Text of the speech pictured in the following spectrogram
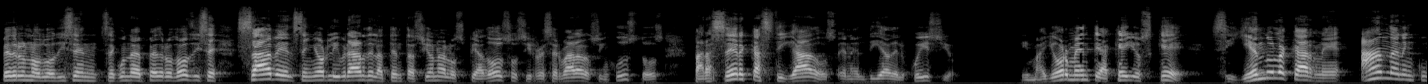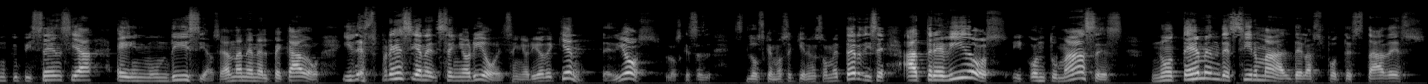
Pedro nos lo dice en segunda de Pedro 2, dice, sabe el Señor librar de la tentación a los piadosos y reservar a los injustos para ser castigados en el día del juicio. Y mayormente aquellos que, siguiendo la carne, andan en concupiscencia e inmundicia, o sea, andan en el pecado y desprecian el señorío. ¿El señorío de quién? De Dios, los que, los que no se quieren someter. Dice, atrevidos y contumaces, no temen decir mal de las potestades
